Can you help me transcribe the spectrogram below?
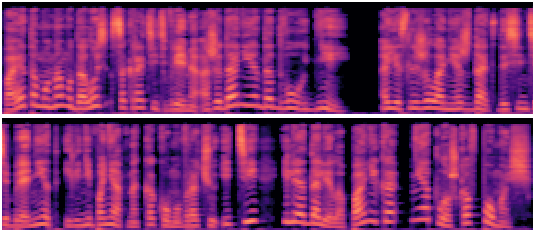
Поэтому нам удалось сократить время ожидания до двух дней. А если желания ждать до сентября нет или непонятно, к какому врачу идти, или одолела паника, не отложка в помощь.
